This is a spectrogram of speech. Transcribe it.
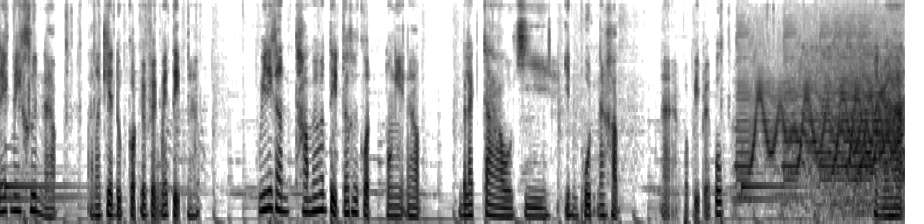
เลขไม่ขึ้นนะครับสังเกตดูกดเอฟเฟกต์ไม่ติดนะครับ วิธีการทำให้มันติดก็คือกดตรงนี้นะครับ background key input นะครับอ่าพอปิดไปปุ๊บเห็นไหมฮะ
